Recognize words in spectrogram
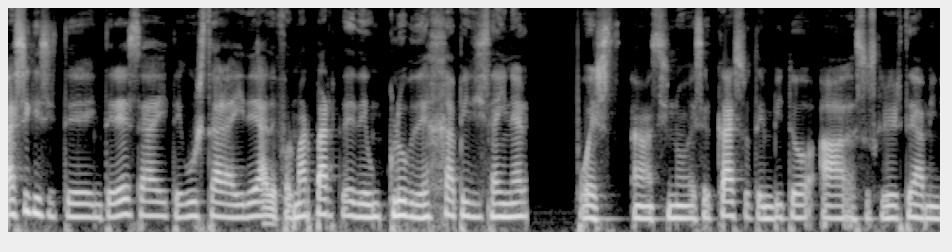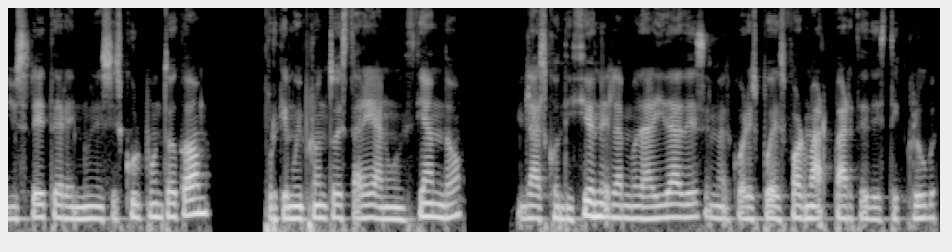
Así que si te interesa y te gusta la idea de formar parte de un club de happy designer, pues ah, si no es el caso, te invito a suscribirte a mi newsletter en lunesschool.com porque muy pronto estaré anunciando las condiciones, las modalidades en las cuales puedes formar parte de este club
